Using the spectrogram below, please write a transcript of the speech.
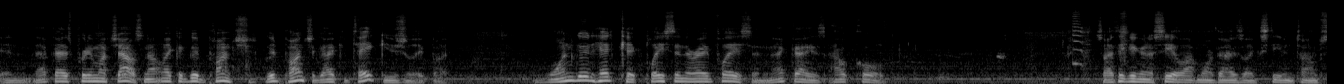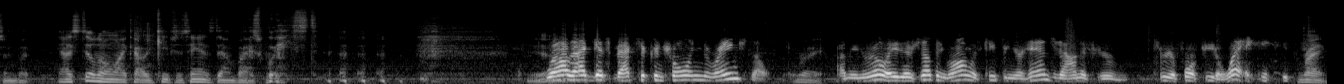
and that guy's pretty much out. It's not like a good punch. Good punch a guy can take usually, but one good head kick placed in the right place, and that guy is out cold. So I think you're going to see a lot more guys like Stephen Thompson, but I still don't like how he keeps his hands down by his waist. yeah. Well, that gets back to controlling the range, though. Right. I mean, really, there's nothing wrong with keeping your hands down if you're three or four feet away. right.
